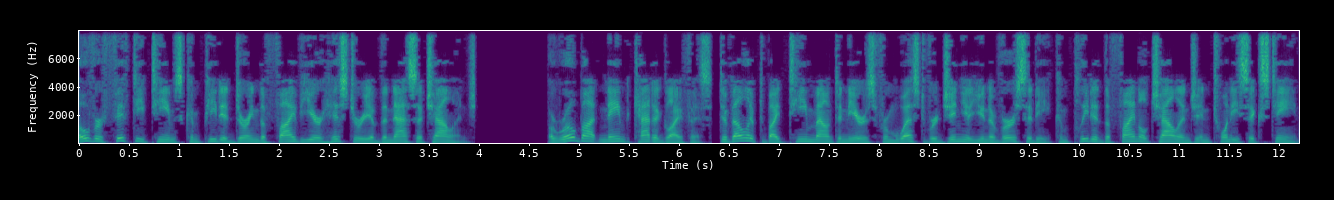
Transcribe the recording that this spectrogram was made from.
Over 50 teams competed during the five-year history of the NASA Challenge. A robot named Cataglyphis, developed by Team Mountaineers from West Virginia University completed the final challenge in 2016.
